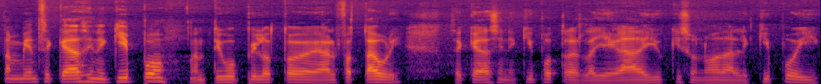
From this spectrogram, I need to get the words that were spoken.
también se queda sin equipo, antiguo piloto de Alfa Tauri, se queda sin equipo tras la llegada de Yuki Tsunoda al equipo y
